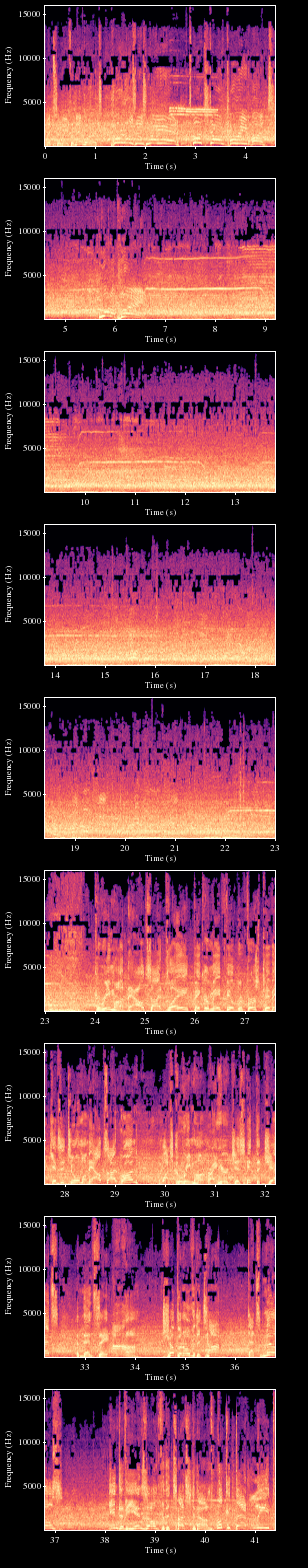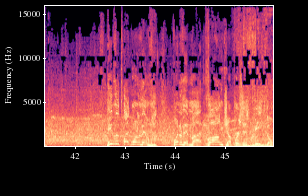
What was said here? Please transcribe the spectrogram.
Flips away from Edwards. Hurdles his way in. Touchdown, Kareem Hunt. What a play. Kareem Hunt, the outside play. Baker Mayfield reverse pivot, gives it to him on the outside run. Watch Kareem Hunt right here just hit the Jets and then say, uh-uh. Jumping over the top. That's Mills into the end zone for the touchdown. Look at that leap. He looked like one of them, one of them uh, long jumpers. His feet going.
